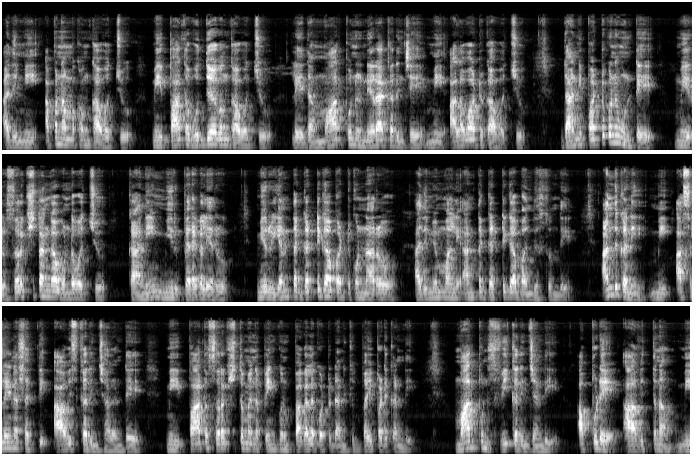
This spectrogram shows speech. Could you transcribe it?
అది మీ అపనమ్మకం కావచ్చు, మీ పాత ఉద్యోగం కావచ్చు, లేదా మార్పును నిరాకరించే మీ అలవాటు కావచ్చు. దాన్ని పట్టుకొని ఉంటే మీరు సురక్షితంగా ఉండవచ్చు, కానీ మీరు పెరగలేరు. మీరు ఎంత గట్టిగా పట్టుకున్నారో అది మిమ్మల్ని అంత గట్టిగా బంధిస్తుంది. అందుకని మీ అసలైన శక్తి ఆవిష్కరించాలంటే మీ పాత సురక్షితమైన పెంకును పగలగొట్టడానికి భయపడకండి. మార్పును స్వీకరించండి. అప్పుడే ఆ విత్తనం మీ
